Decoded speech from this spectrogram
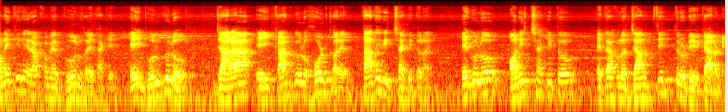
অনেকের এরকমের ভুল হয়ে থাকে। এই ভুলগুলো যারা এই কার্ডগুলো হোল্ড করেন, তাদের ইচ্ছাকৃত নয়। এগুলো অনিচ্ছাকৃত, এটা হলো যান্ত্রিক ত্রুটির কারণে।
